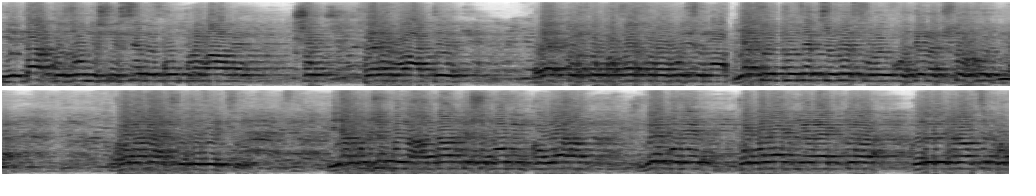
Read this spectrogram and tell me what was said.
І також зовнішні сили повпливали, щоб перервати ректорство професора Русина. Я свою позицію висловив 11 грудня, громадянську позицію. І я хотів би нагадати шановним колегам вибори попереднього ректора, коли вибирався професор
